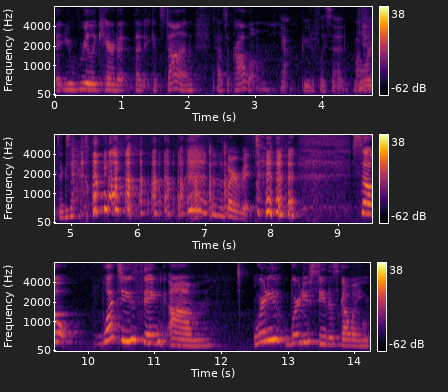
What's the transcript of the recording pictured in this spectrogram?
that you really care to, that it gets done, that's a problem. yeah, beautifully said. My words exactly. this is perfect. So, what do you think? Um, where do you where do you see this going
